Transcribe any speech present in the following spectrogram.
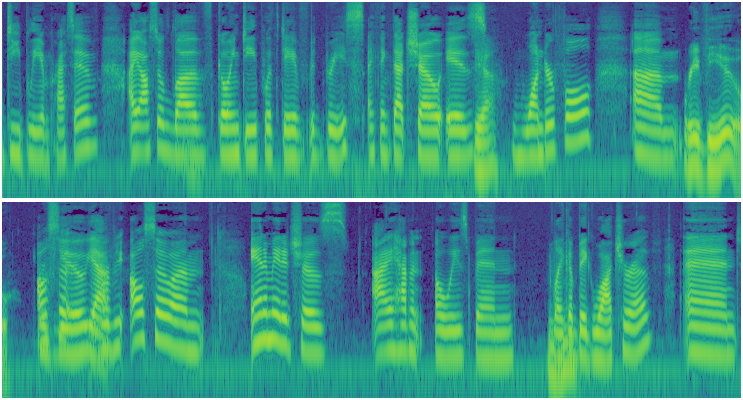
deeply impressive. I also love going deep with David Rees. I think that show is Yeah. wonderful. Um, Review. also review, yeah. review- also um animated shows i haven't always been like a Mm-hmm. big watcher of and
